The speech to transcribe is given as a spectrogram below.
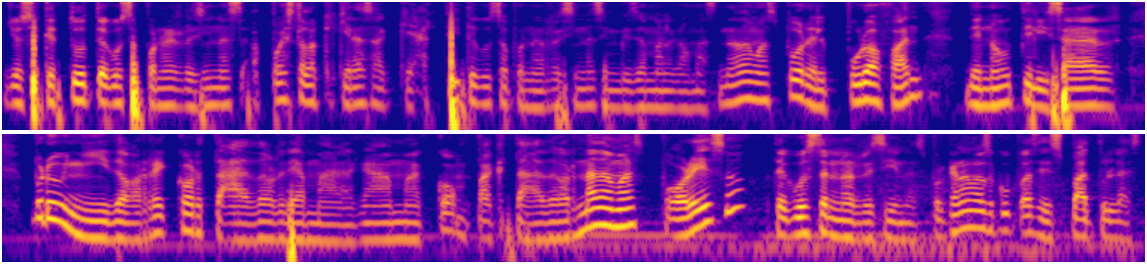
yo sé que tú te gusta poner resinas. Apuesto lo que quieras a que a ti te gusta poner resinas en vez de amalgamas. Nada más por el puro afán de no utilizar bruñidor, recortador de amalgama, compactador. Nada más por eso te gustan las resinas. Porque nada más ocupas espátulas.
